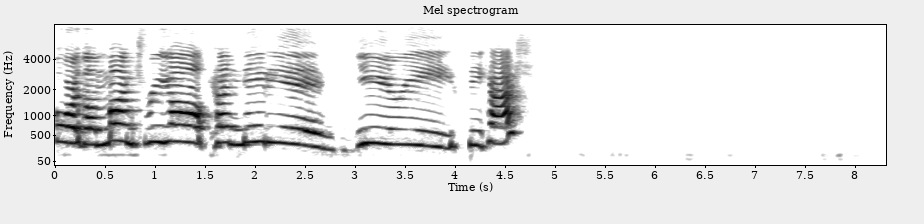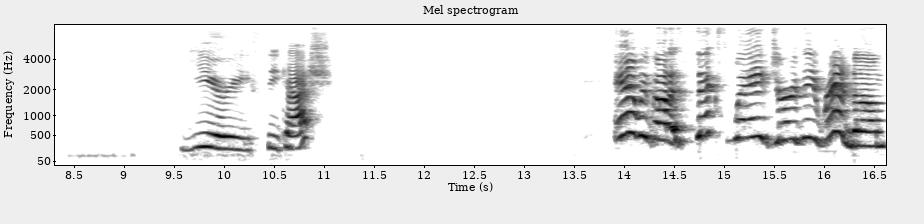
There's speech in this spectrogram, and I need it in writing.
for the Montreal Canadiens, Jiri Sekac. Jiri Sekac. And we've got a six-way jersey random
